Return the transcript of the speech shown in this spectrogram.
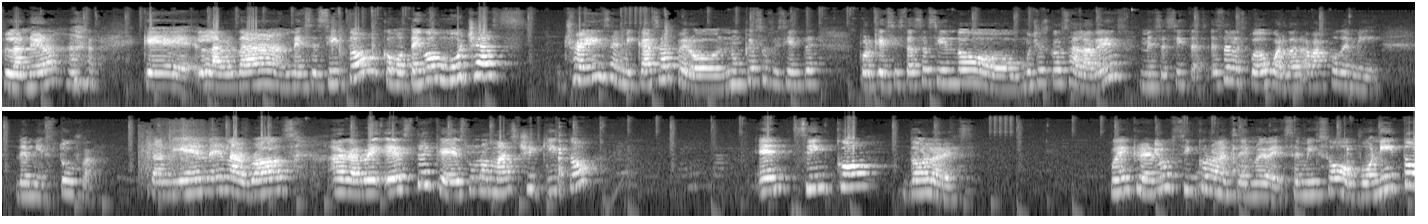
flanera. que la verdad necesito, como tengo muchas trays en mi casa, pero nunca es suficiente porque si estás haciendo muchas cosas a la vez, necesitas. Estas las puedo guardar abajo de mi, de mi estufa. También en la Ross agarré este que es uno más chiquito en 5 dólares. Pueden creerlo, 5.99. Se me hizo bonito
